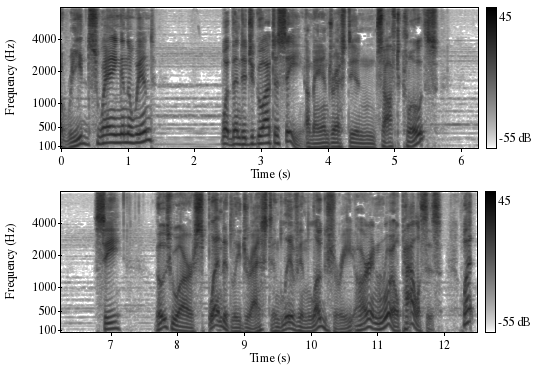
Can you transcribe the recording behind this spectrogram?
A reed swaying in the wind? What then did you go out to see? A man dressed in soft clothes? See, those who are splendidly dressed and live in luxury are in royal palaces. What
